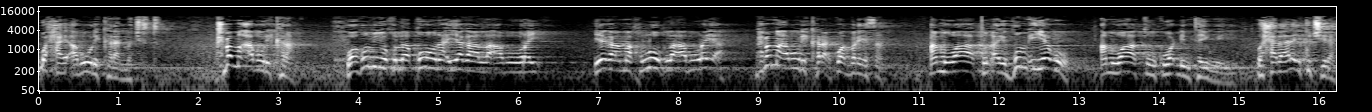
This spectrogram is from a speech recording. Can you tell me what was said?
waxay abuuri karaan ma jirto. Waxba ma abuuri karaan. Wa hum yukhlaquuna iyagaa la abuuray. Iyagaa makhluuq la abuuray ah. Waxba ma abuuri karaan kuwaad baryaysaan. Amwaatun ay hum iyagu amwaatun kuwa dhintay weeye oo xabaalay ku jiraan.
